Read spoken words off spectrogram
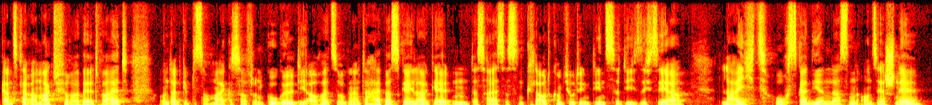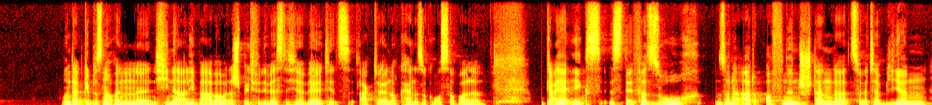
ganz klarer Marktführer weltweit. Und dann gibt es noch Microsoft und Google, die auch als sogenannte Hyperscaler gelten. Das heißt, es sind Cloud Computing Dienste, die sich sehr leicht hochskalieren lassen und sehr schnell. Und dann gibt es noch in, in, China Alibaba, aber das spielt für die westliche Welt jetzt aktuell noch keine so große Rolle. Gaia X ist der Versuch, so eine Art offenen Standard zu etablieren,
